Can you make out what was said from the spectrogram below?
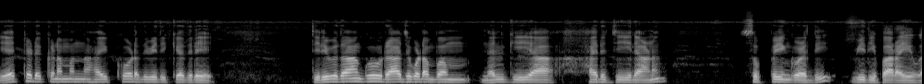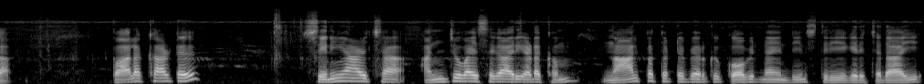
ഏറ്റെടുക്കണമെന്ന ഹൈക്കോടതി വിധിക്കെതിരെ തിരുവിതാംകൂർ രാജകുടുംബം നൽകിയ ഹർജിയിലാണ് സുപ്രീം കോടതി വിധി പറയുക. പാലക്കാട്ട് ശനിയാഴ്ച അഞ്ചു വയസ്സുകാരി അടക്കം നാൽപ്പത്തെട്ട് പേർക്ക് കോവിഡ് നയന്റീൻ സ്ഥിരീകരിച്ചതായി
